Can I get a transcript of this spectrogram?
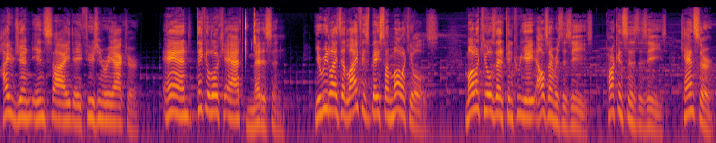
hydrogen inside a fusion reactor. And take a look at medicine. You realize that life is based on molecules. Molecules that can create Alzheimer's disease, Parkinson's disease, cancer.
